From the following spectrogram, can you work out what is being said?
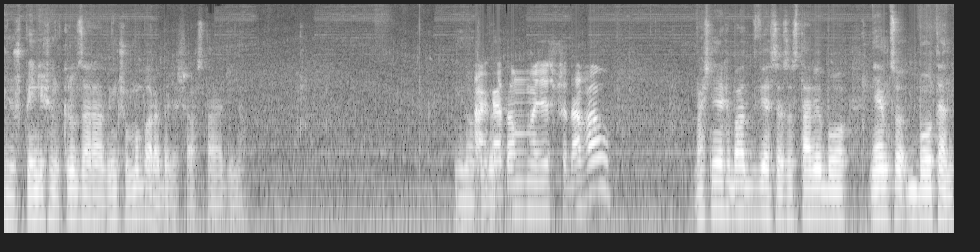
Już 50 krów, zaraz większą oborę będzie trzeba stawiać, no. I no Tak, tego- a to będzie sprzedawał? Właśnie chyba dwie se zostawię, bo nie wiem co, bo ten,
